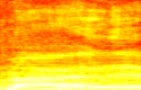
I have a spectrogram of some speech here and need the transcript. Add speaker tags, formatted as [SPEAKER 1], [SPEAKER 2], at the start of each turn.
[SPEAKER 1] smiling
